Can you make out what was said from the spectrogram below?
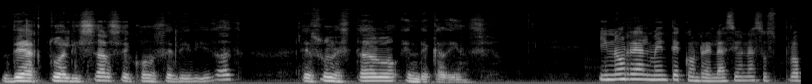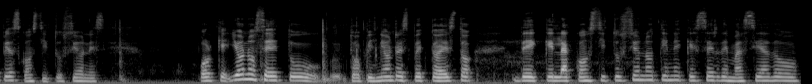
de actualizarse con celeridad es un Estado en decadencia. Y no realmente con relación a sus propias constituciones. Porque yo no sé tu, tu opinión respecto a esto, de que la constitución no tiene que ser demasiado,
